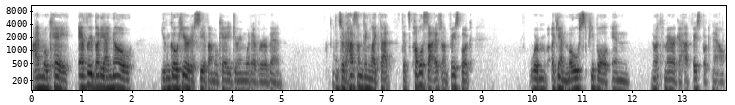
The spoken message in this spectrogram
I'm okay. Everybody I know, you can go here to see if I'm okay during whatever event. And so to have something like that that's publicized on Facebook, where, again, most people in North America have Facebook now,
